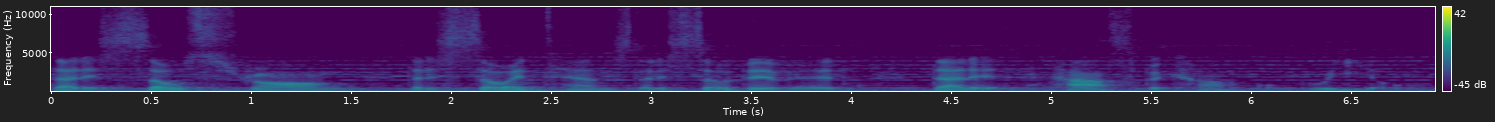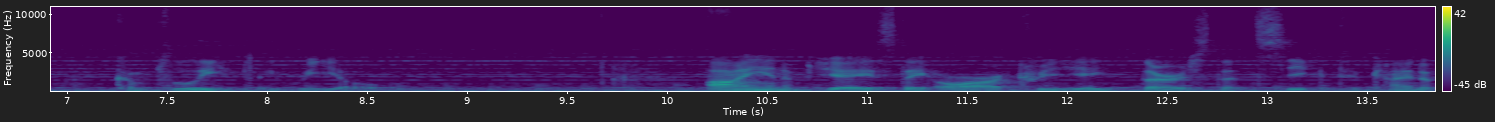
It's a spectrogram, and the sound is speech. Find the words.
that is so strong, that is so intense, that is so vivid, that it has become real, completely real. INFJs, they are creators that seek to kind of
